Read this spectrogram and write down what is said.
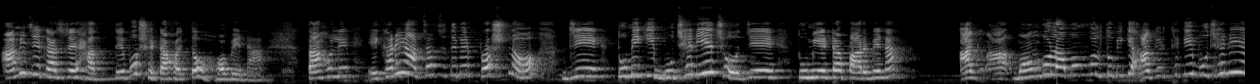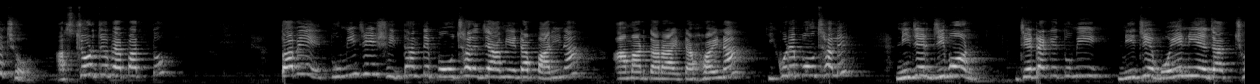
আমি যে কাজটায় হাত দেব, সেটা হয়তো হবে না। তাহলে এখানেই আচার্যদেবের প্রশ্ন যে, তুমি কি বুঝে নিয়েছো যে, তুমি এটা পারবে না? আগ- মঙ্গল, অমঙ্গল তুমি কি আগের থেকেই বুঝে নিয়েছো? আশ্চর্য ব্যাপার তো। তবে তুমি যেই সিদ্ধান্তে পৌঁছালে যে আমি এটা পারি না, আমার দ্বারা এটা হয় না, কি করে পৌঁছালে? নিজের জীবন যেটাকে তুমি নিজে বয়ে নিয়ে যাচ্ছ,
